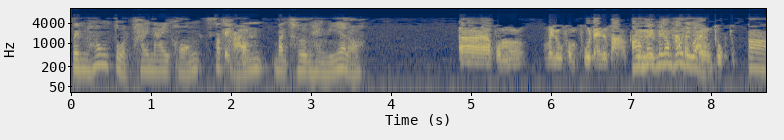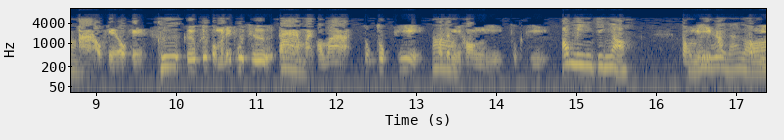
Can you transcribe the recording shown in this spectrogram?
เป็นห้องตรวจภายในของสเป็นถาห้นองบันเทิงแห่งนี้เหรอเอ่อผมไม่รู้ผมพูดได้หรือเปล่าอ๋อไม่ไม่ต้องพูดดีกว่าสถนบันเทิงทุกทุกอ่าอ่าโอเคโอเค คือคือคือผมไม่ได้พูดชื่อแต่อ่าหมายความว่าทุกทุกที่อ่าเขาจะมีห้องนี้ทุกที่เอามีจริงๆเหรอต้องมีผมไม่รู้ครับเลยนะหรอต้องมี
